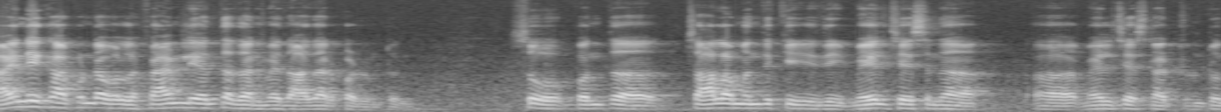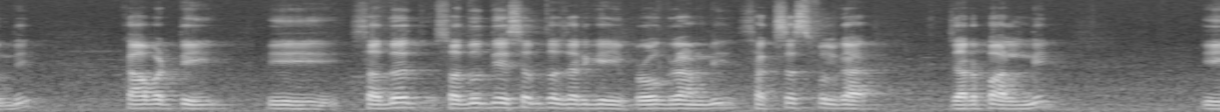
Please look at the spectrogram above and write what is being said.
ఆయనే కాకుండా వాళ్ళ ఫ్యామిలీ అంతా దాని మీద ఆధారపడి ఉంటుంది. సో కొంత చాలామందికి ఇది మేలు చేసిన మేలు చేసినట్లుంటుంది కాబట్టి ఈ సదు సదుద్దేశంతో జరిగే ఈ ప్రోగ్రామ్ని సక్సెస్ఫుల్గా జరపాలని ఈ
